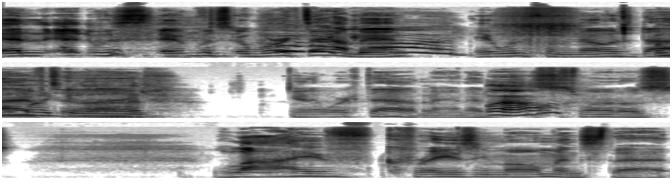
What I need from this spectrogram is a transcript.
And it was, it was, it worked Oh out, man. It went from Oh nosedive my to god. like, and it worked out, man. It's Well- just one of those live crazy moments that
